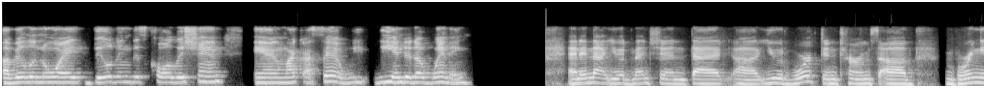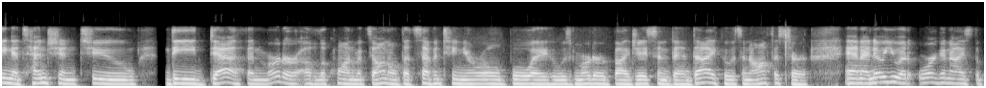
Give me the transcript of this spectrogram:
of Illinois, building this coalition. And like I said, we we ended up winning. And in that, you had mentioned that uh, you had worked in terms of bringing attention to the death and murder of Laquan McDonald, that 17 year old boy who was murdered by Jason Van Dyke, who was an officer. And I know you had organized the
